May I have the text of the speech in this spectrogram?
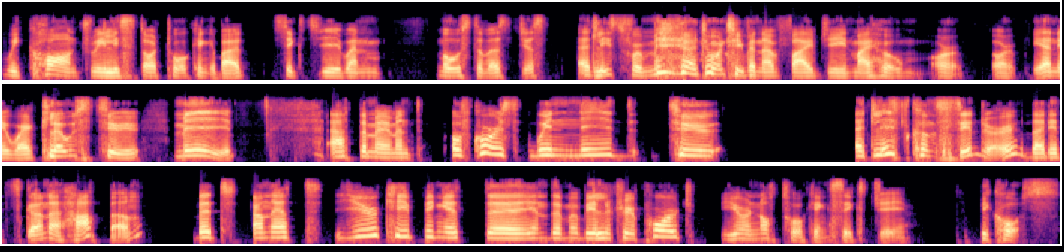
we can't really start talking about 6G when most of us just, at least for me, I don't even have 5G in my home or, or anywhere close to me at the moment. Of course, we need to at least consider that it's going to happen. But Annette, you're keeping it uh, in the mobility report. You're not talking 6G because.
